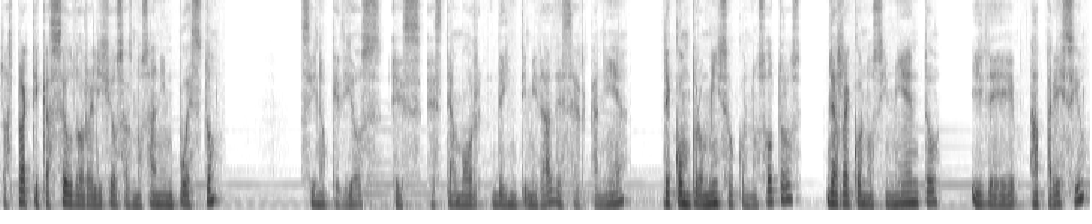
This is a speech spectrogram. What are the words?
las prácticas pseudo religiosas nos han impuesto, sino que Dios es este amor de intimidad, de cercanía, de compromiso con nosotros, de reconocimiento y de aprecio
